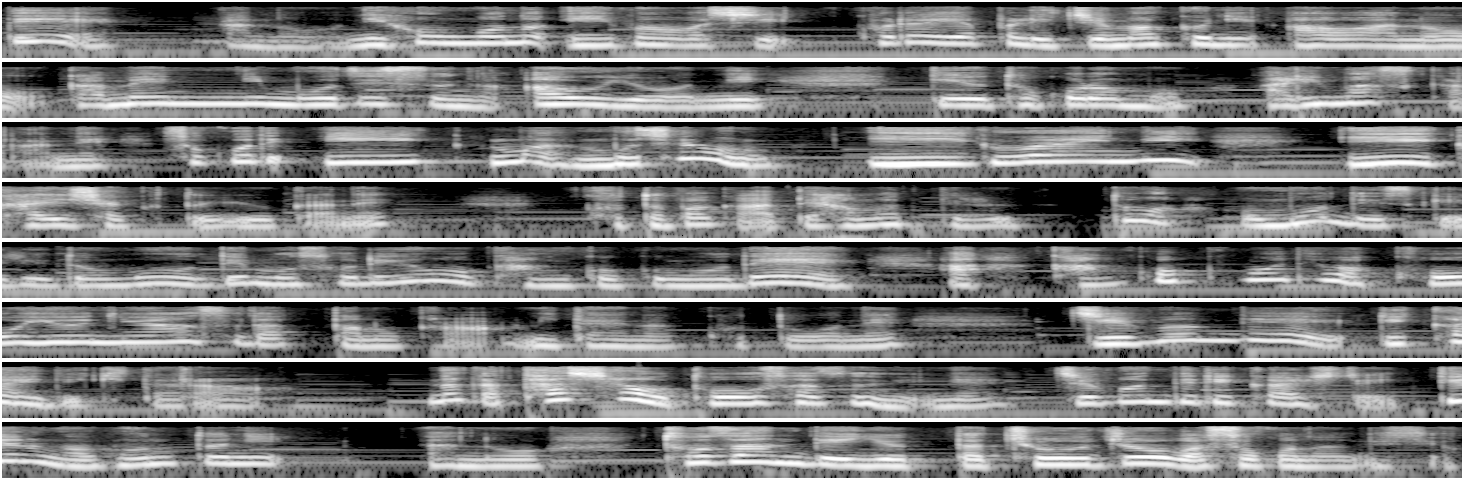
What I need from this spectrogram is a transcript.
で、あの、日本語の言い回し。これはやっぱり字幕に合う、あの、画面に文字数が合うようにっていうところもありますからね。そこでいい、まあもちろんいい具合にいい解釈というかね、言葉が当てはまってるとは思うんですけれども、でもそれを韓国語で、あ、韓国語ではこういうニュアンスだったのか、みたいなことをね、自分で理解できたら、なんか他者を通さずにね、自分で理解したいっていうのが本当に、あの、登山で言った頂上はそこなんですよ。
